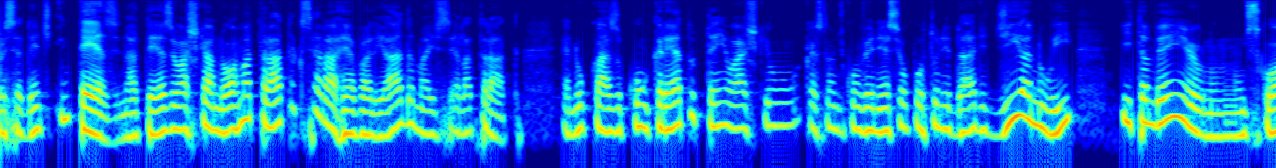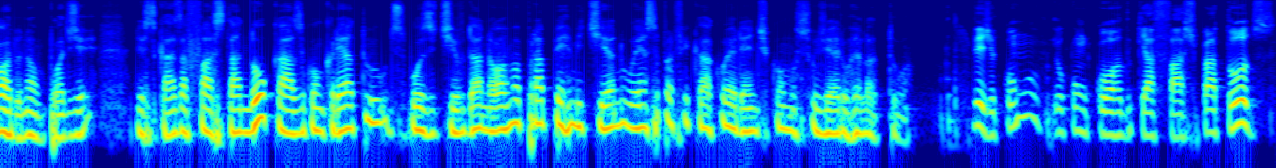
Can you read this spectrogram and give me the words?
precedente em tese. Na tese, eu acho que a norma trata, que será reavaliada, mas ela trata. É, no caso concreto, tem, eu acho que uma questão de conveniência e oportunidade de anuir, e também eu não, não discordo, não, pode, nesse caso, afastar, no caso concreto, o dispositivo da norma para permitir a anuência para ficar coerente, como sugere o relator. Veja, como eu concordo que afaste para todos,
